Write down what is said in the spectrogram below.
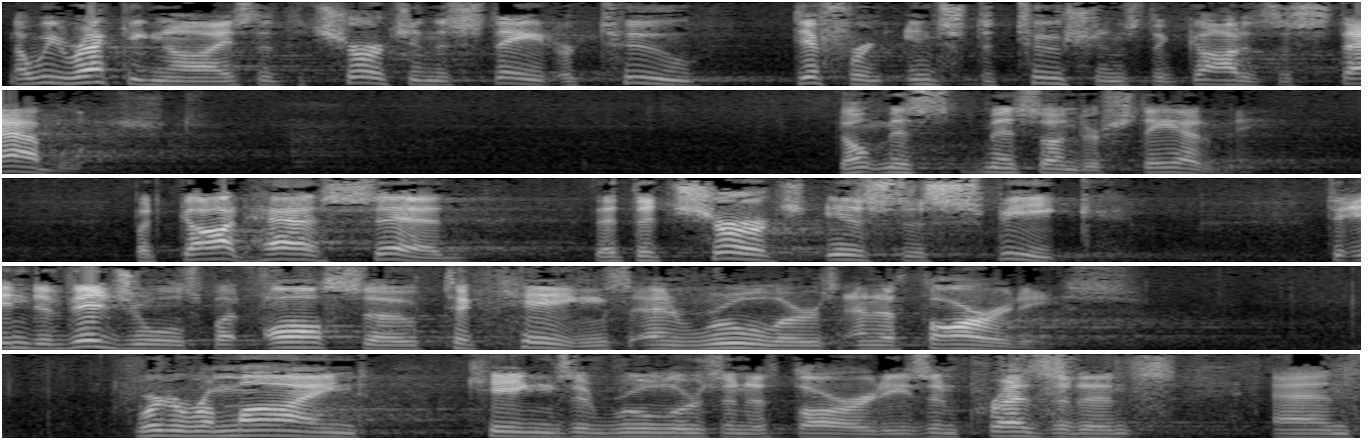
Now we recognize that the church and the state are two different institutions that God has established. Don't mis- misunderstand me. But God has said that the church is to speak to individuals, but also to kings and rulers and authorities. We're to remind kings and rulers and authorities and presidents and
